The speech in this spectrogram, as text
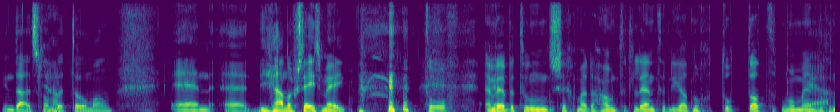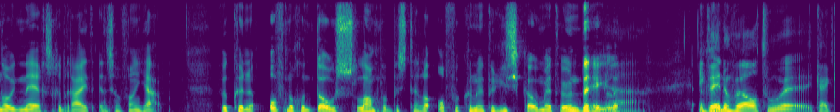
in Duitsland Ja. bij Thomann. En eh, die gaan nog steeds mee. Tof. En we hebben toen, zeg maar, de Haunted Lantern, die had nog tot dat moment Ja. nog nooit nergens gedraaid. En zo van, ja, we kunnen of nog een doos lampen bestellen, of we kunnen het risico met hun delen. Ja. Ik weet nog wel, toen we, kijk,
